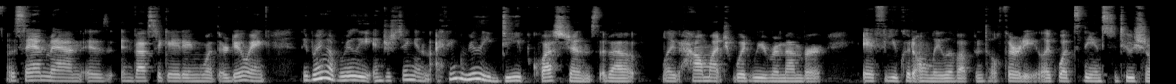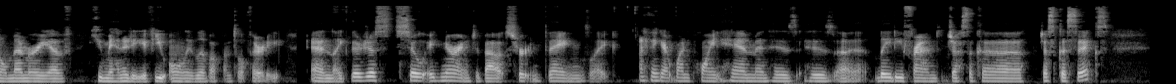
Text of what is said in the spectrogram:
the Sandman is investigating what they're doing, they bring up really interesting and I think really deep questions about like how much would we remember if you could only live up until 30? Like what's the institutional memory of humanity if you only live up until 30? And like they're just so ignorant about certain things. Like I think at one point him and his his uh, lady friend Jessica Jessica 6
